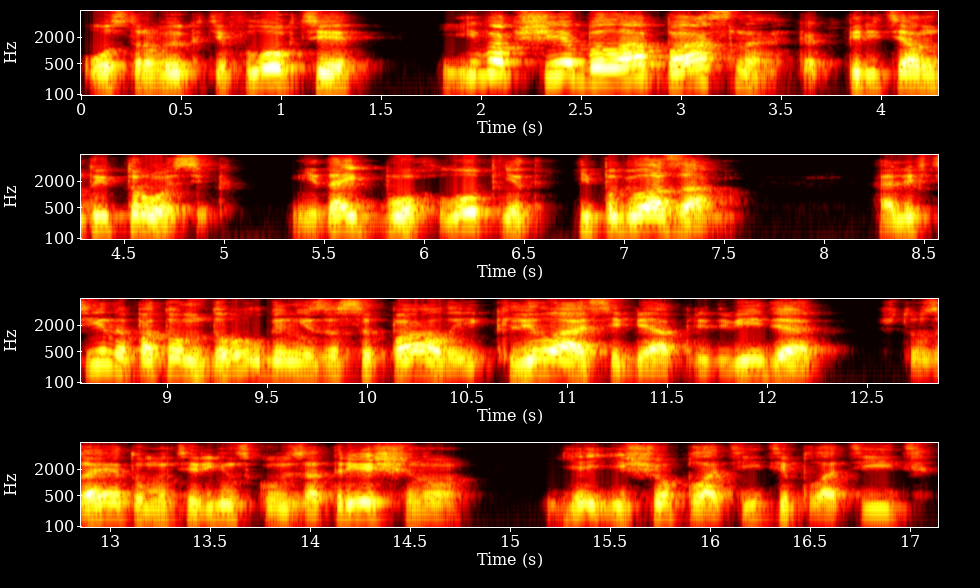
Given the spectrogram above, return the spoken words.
остро выкатив локти, и вообще была опасна, как перетянутый тросик. Не дай бог лопнет и по глазам. Алевтина потом долго не засыпала и кляла себя, предвидя, что за эту материнскую затрещину ей еще платить и платить.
